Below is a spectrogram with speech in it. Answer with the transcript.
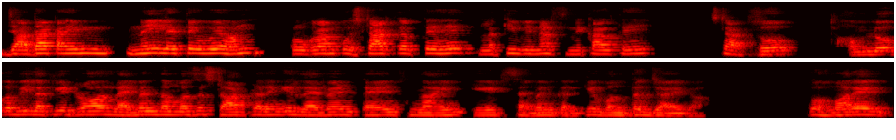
ज़्यादा टाइम नहीं लेते हुए हम प्रोग्राम को स्टार्ट करते हैं। लकी विनर्स निकालते हैं। स्टार्ट सो हम लोग अभी लकी ड्रॉ 11 नंबर से स्टार्ट करेंगे 11 10 9 8 7 करके वन तक जाएगा। तो हमारे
